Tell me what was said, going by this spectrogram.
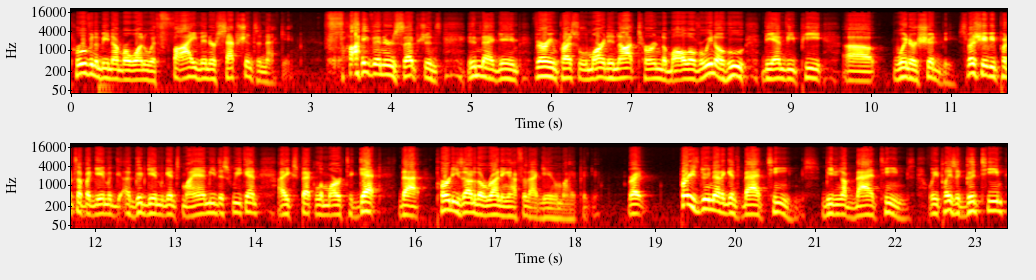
proven to be number one with five interceptions in that game. Five interceptions in that game. Very impressive. Lamar did not turn the ball over. We know who the MVP uh, winner should be, especially if he puts up a game, a good game against Miami this weekend. I expect Lamar to get that. Purdy's out of the running after that game, in my opinion. Right? Purdy's doing that against bad teams, beating up bad teams. When he plays a good team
